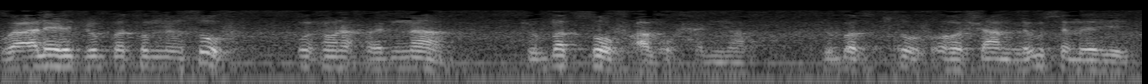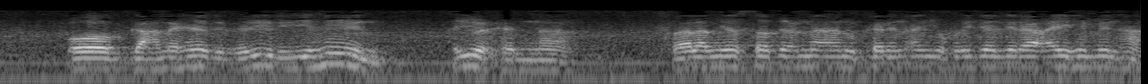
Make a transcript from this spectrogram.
wa عalayhi jubat min suuf wuxuuna xidhnaa jubbad suuf ah buu xidhnaa jubbad suuf oo shaam lagu sameeyey oo gacmaheedu cidhiiri yihiin ayuu xidhnaa falam yastaطic ma aanu karin an yukrija diraacayhi minha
